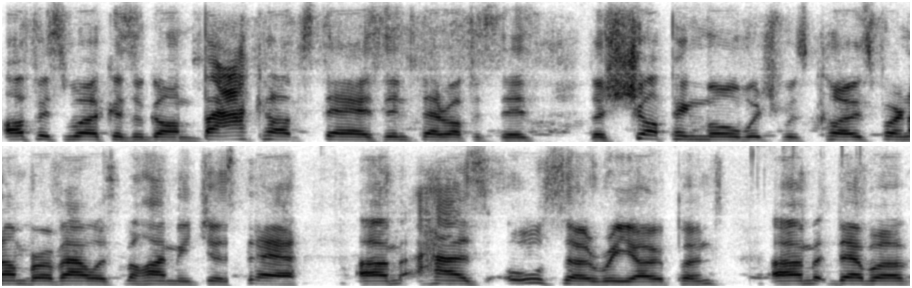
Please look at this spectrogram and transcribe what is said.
Office workers have gone back upstairs into their offices. The shopping mall, which was closed for a number of hours behind me just there, um, has also reopened. Um, there were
